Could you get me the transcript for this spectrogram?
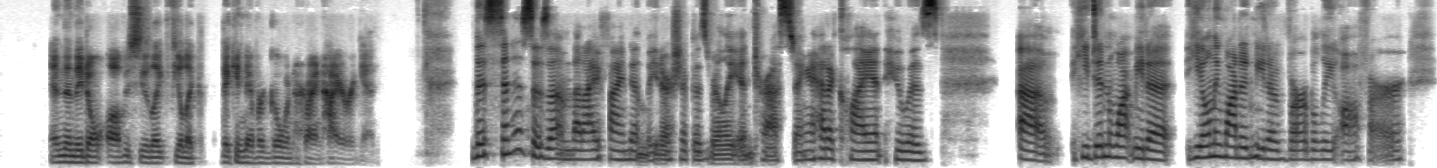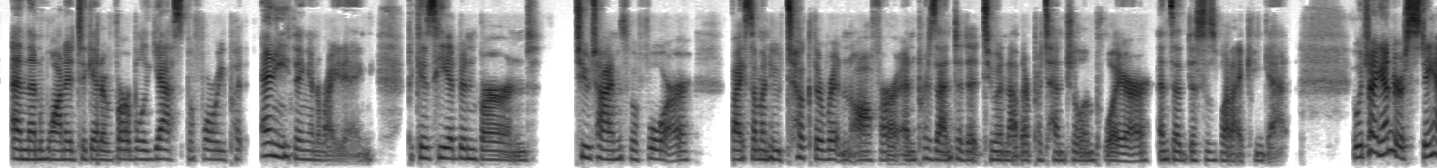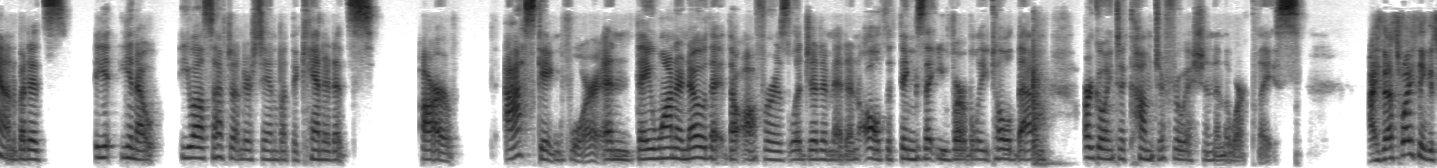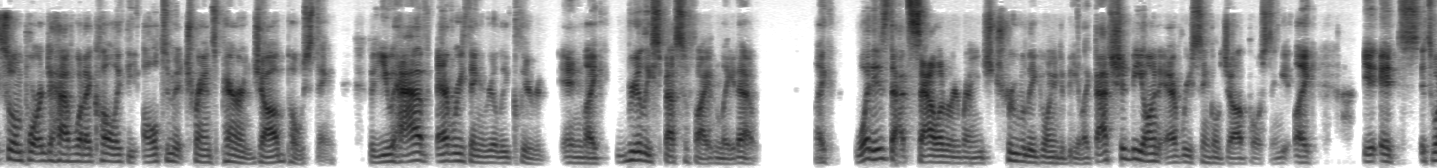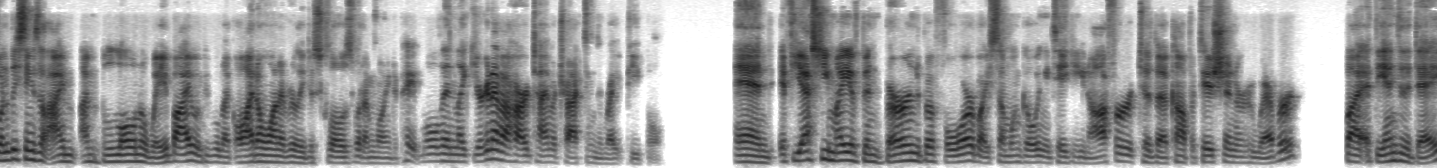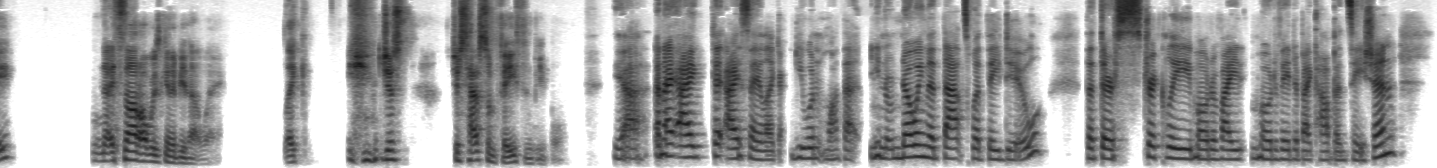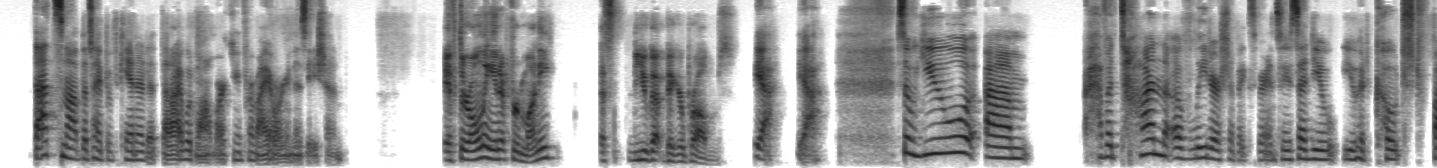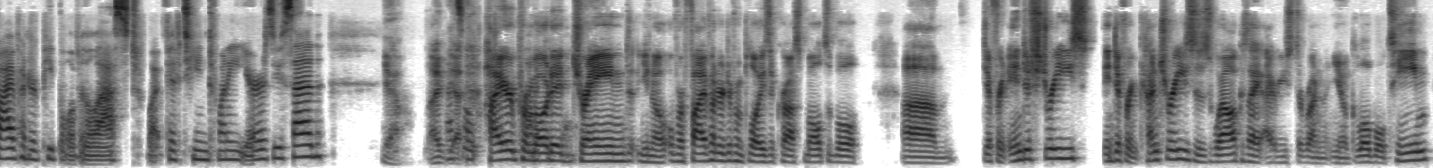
and then they don't obviously like feel like they can never go and try and hire again the cynicism that i find in leadership is really interesting i had a client who was uh, he didn't want me to he only wanted me to verbally offer and then wanted to get a verbal yes before we put anything in writing because he had been burned two times before by someone who took the written offer and presented it to another potential employer and said this is what I can get which I understand but it's you know you also have to understand what the candidates are asking for and mm-hmm. they want to know that the offer is legitimate and all the things that you verbally told them are going to come to fruition in the workplace. I, that's why I think it's so important to have what I call like the ultimate transparent job posting that you have everything really clear and like really specified and laid out. Like, what is that salary range truly going to be? Like, that should be on every single job posting. Like, it, it's it's one of these things that I'm I'm blown away by when people like, oh, I don't want to really disclose what I'm going to pay. Well, then like you're gonna have a hard time attracting the right people. And if yes, you might have been burned before by someone going and taking an offer to the competition or whoever, but at the end of the day, it's not always going to be that way. Like just just have some faith in people. Yeah, and I I I say like you wouldn't want that, you know, knowing that that's what they do, that they're strictly motivated motivated by compensation. That's not the type of candidate that I would want working for my organization. If they're only in it for money, you got bigger problems. Yeah, yeah. So you um have a ton of leadership experience. So you said you you had coached 500 people over the last what 15 20 years you said? Yeah. I yeah. hired, promoted, trained, you know, over 500 different employees across multiple um, different industries in different countries as well because I, I used to run, you know, global team.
